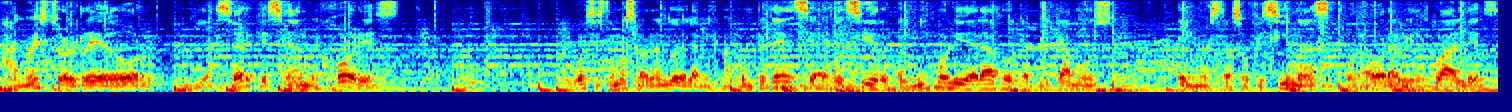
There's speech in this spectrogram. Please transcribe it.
a nuestro alrededor y hacer que sean mejores, pues estamos hablando de la misma competencia, es decir, el mismo liderazgo que aplicamos en nuestras oficinas, por ahora virtuales,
